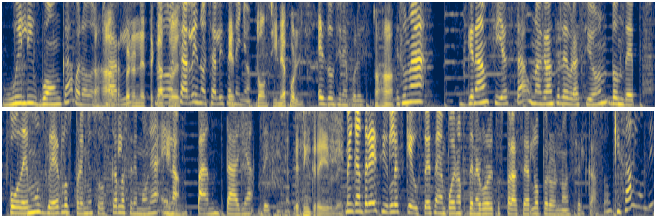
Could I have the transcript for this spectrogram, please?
Willy Wonka, bueno, Don Ajá, Charlie. pero en este No, caso Don es- Charlie, no, Charlie es el niño. Don Cinépolis. Es Don Cinépolis. Ajá. Es una gran fiesta, una gran celebración donde podemos ver los premios Oscar, la ceremonia en, En- la pantalla de Cinépolis. Es increíble. Me encantaría decirles que ustedes también pueden obtener boletos para hacerlo, pero no es el caso. Quizá algún día.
